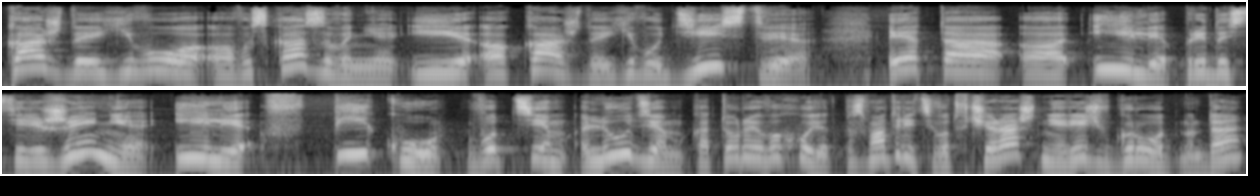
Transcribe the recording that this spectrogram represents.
Каждое его э, высказывание и э, каждое его действие – это э, или предостережение, или в пику вот тем людям, которые выходят. Посмотрите, вот вчерашняя речь в Гродно, да,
